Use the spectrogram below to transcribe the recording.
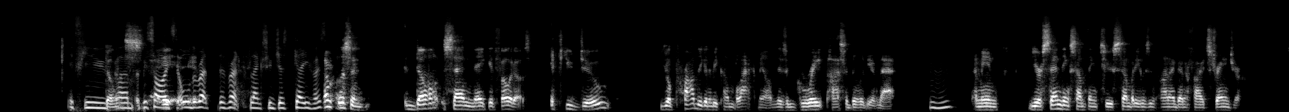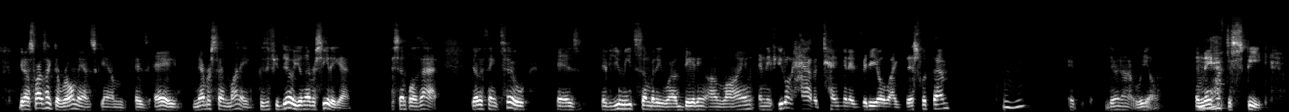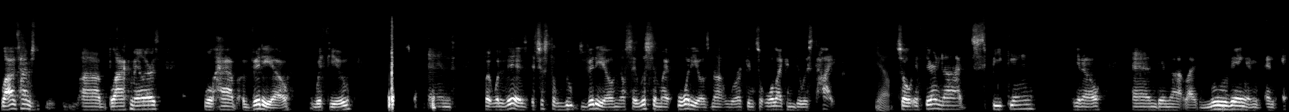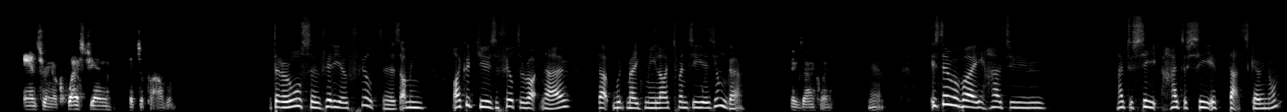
if you um, besides all the red the red flags you just gave us listen don't send naked photos if you do you're probably going to become blackmailed. There's a great possibility of that. Mm-hmm. I mean, you're sending something to somebody who's an unidentified stranger. You know, as far as like the romance scam is a never send money because if you do, you'll never see it again. As simple as that. The other thing too is if you meet somebody while dating online and if you don't have a 10 minute video like this with them, Mm-hmm. it, they're not real and they have to speak. A lot of times, uh, blackmailers will have a video with you, and but what it is, it's just a looped video, and they'll say, "Listen, my audio is not working, so all I can do is type." Yeah. So if they're not speaking, you know, and they're not like moving and and answering a question, it's a problem. But there are also video filters. I mean, I could use a filter right now that would make me like 20 years younger. Exactly. Yeah. Is there a way how to how to see how to see if that's going on?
